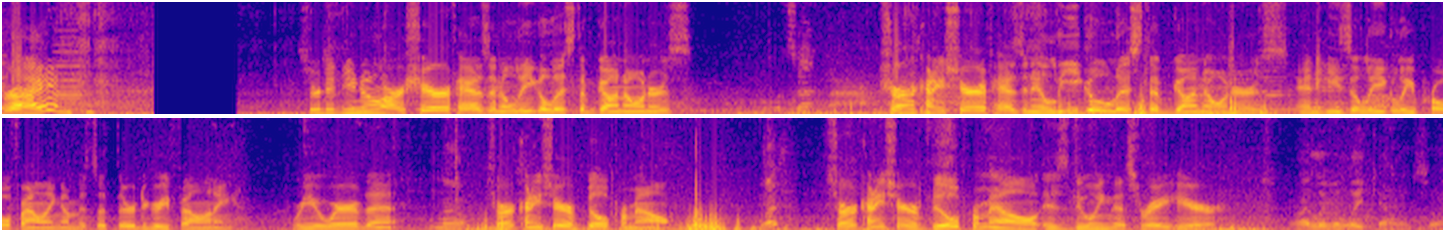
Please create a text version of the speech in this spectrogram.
Right? Sir, did you know our sheriff has an illegal list of gun owners? What's that? Charlotte County Sheriff has an illegal list of gun owners, and he's illegally profiling them. It's a third degree felony. Were you aware of that? No. Charlotte County Sheriff Bill Prummell. What? Charlotte County Sheriff Bill Prummell is doing this right here. I live in Lake County, so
